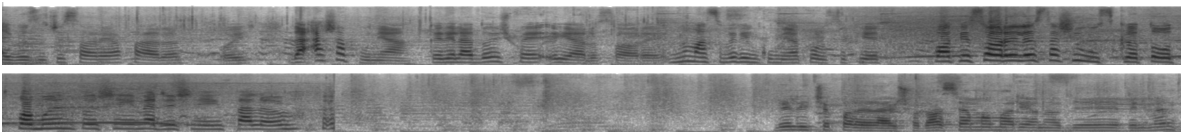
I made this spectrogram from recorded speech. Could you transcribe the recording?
Ai văzut ce soare e afară? Oi. Dar așa punea, că de la 12 îi iară soare. Numai să vedem cum e acolo, să fie... Poate soarele ăsta și uscă tot pământul și merge și ne instalăm. Lili, ce părere ai? Și-o dat seama, Mariana, de eveniment?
